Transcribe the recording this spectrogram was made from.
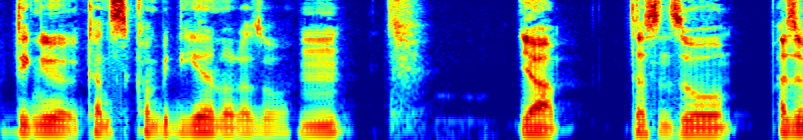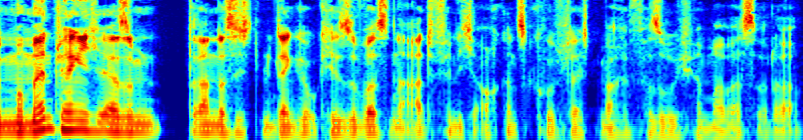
Dinge kannst kombinieren oder so. Hm. Ja, das sind so, Also im Moment hänge ich eher so dran, dass ich mir denke, okay, sowas in der Art finde ich auch ganz cool, vielleicht mache, versuche ich ja mal was oder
